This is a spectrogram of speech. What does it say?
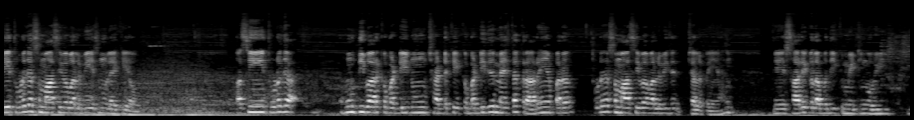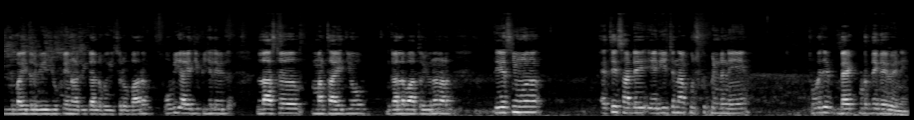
ਤੇ ਥੋੜਾ ਜਿਹਾ ਸਮਾਜ ਸੇਵਾ ਵੱਲ ਵੀ ਇਸ ਨੂੰ ਲੈ ਕੇ ਆਓ। ਅਸੀਂ ਥੋੜਾ ਜਿਹਾ ਹੁਣ ਦੀ ਵਾਰ ਕਬੱਡੀ ਨੂੰ ਛੱਡ ਕੇ ਕਬੱਡੀ ਦੇ ਮੈਚ ਤਾਂ ਕਰਾ ਰਹੇ ਹਾਂ, ਪਰ ਥੋੜਾ ਜਿਹਾ ਸਮਾਜ ਸੇਵਾ ਵੱਲ ਵੀ ਤੇ ਚੱਲ ਪਏ ਹਾਂ ਹੈਨੀ ਤੇ ਸਾਰੇ ਕਲੱਬ ਦੀ ਇੱਕ ਮੀਟਿੰਗ ਹੋਈ, ਬਾਈ ਦਲਵੀਰ ਯੂਕੇ ਨਾਲ ਵੀ ਗੱਲ ਹੋਈ, ਚਲੋ ਬਾਹਰ। ਉਹ ਵੀ ਆਏ ਦੀ ਪਿਛਲੇ ਲਾਸਟ ਮੰਥ ਆਏ ਦੀ ਉਹ, ਗੱਲਬਾਤ ਹੋਈ ਉਹਨਾਂ ਨਾਲ। ਤੇ ਅਸੀਂ ਹੁਣ ਇੱਥੇ ਸਾਡੇ ਏਰੀਆ 'ਚ ਨਾ ਕੁਝ ਕੁ ਪਿੰਡ ਨੇ ਥੋੜੇ ਜਿਹੇ ਬੈਕਫੁੱਟ ਤੇ ਗਏ ਹੋਏ ਨੇ।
